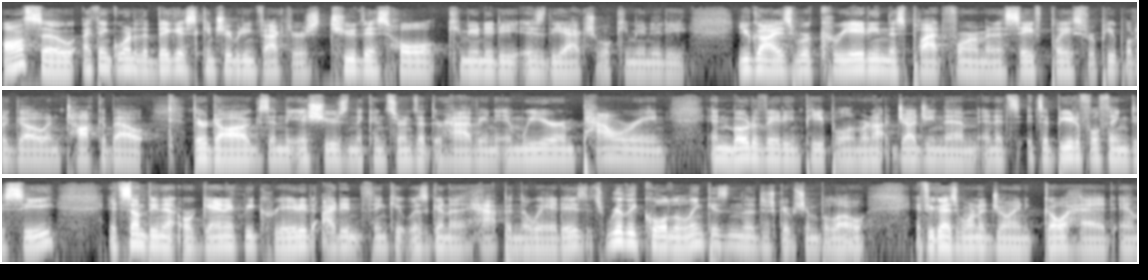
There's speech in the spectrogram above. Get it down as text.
Also, I think one of the biggest contributing factors to this whole community is the actual community. You guys were creating this platform and a safe place for people to go and talk about their dogs and the issues and the concerns that they're having. And we are empowering and motivating people and we're not judging them. And it's it's a beautiful thing to see. It's something that organically created. I didn't think it was gonna happen the way it is. It's really cool. The link is in the description below. If you guys want to join, go ahead and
